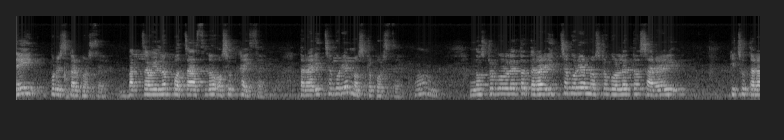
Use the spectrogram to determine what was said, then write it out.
নেই পরিষ্কার করছে। বাচ্চা হইল পচা আসলো ওষুধ খাইছে। তারা ইচ্ছা করিয়া নষ্ট করছে। হুম। নষ্ট করলে তো তারা ইচ্ছা করিয়া নষ্ট করলে তো সারাই কিছু তারা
